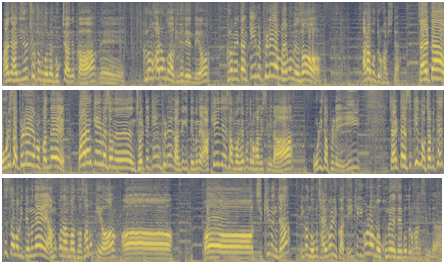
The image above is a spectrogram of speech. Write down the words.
아니 한 1초 정도면 녹지 않을까. 네. 그런 활용도가 기대되는데요. 그럼 일단 게임을 플레이 한번 해보면서 알아보도록 합시다. 자 일단 오리사 플레이 해볼 건데 빠른 게임에서는 절대 게임 플레이가 안 되기 때문에 아케이드에서 한번 해보도록 하겠습니다. 오리사 플레이. 자 일단 스킨도 어차피 테스트 서버기 때문에 아무거나 한번 더 사볼게요. 어... 어... 지키는 자? 이건 너무 잘 걸릴 것 같아. 이, 이걸로 한번 구매해서 해보도록 하겠습니다.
